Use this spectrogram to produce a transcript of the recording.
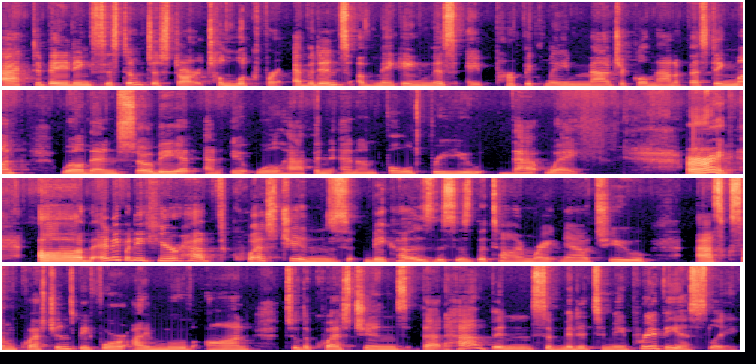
activating system to start to look for evidence of making this a perfectly magical manifesting month, well, then so be it. And it will happen and unfold for you that way. All right. Um, anybody here have questions? Because this is the time right now to ask some questions before I move on to the questions that have been submitted to me previously.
